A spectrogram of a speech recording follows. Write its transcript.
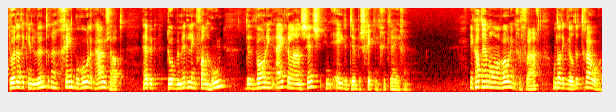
Doordat ik in Lunteren geen behoorlijk huis had, heb ik door bemiddeling van Hoen de woning Eikelaan 6 in Ede ter beschikking gekregen. Ik had hem om een woning gevraagd omdat ik wilde trouwen.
